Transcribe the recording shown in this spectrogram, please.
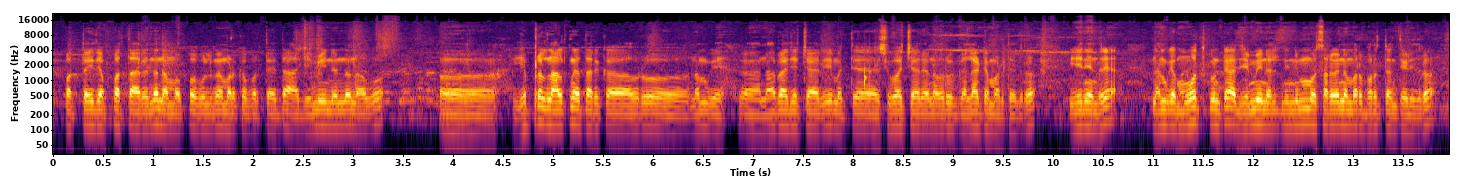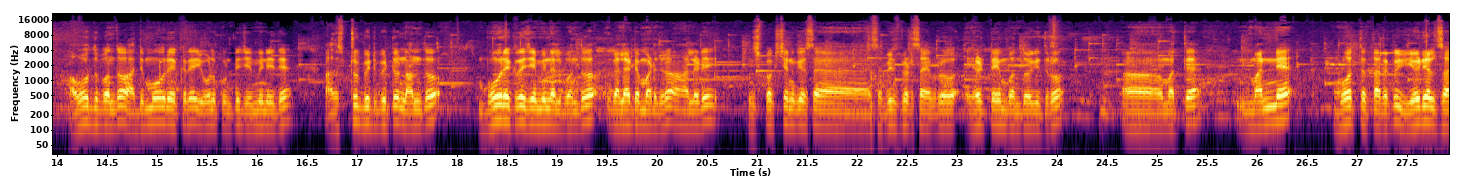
ಎಪ್ಪತ್ತೈದು, ಎಪ್ಪತ್ತಾರರಿಂದ ನಮ್ಮಪ್ಪ ಉಳುಮೆ ಮಾಡ್ಕೊಂಡು ಬರ್ತಾ ಇದ್ದ. ಆ ಜಮೀನನ್ನು ನಾವು ಏಪ್ರಿಲ್ ನಾಲ್ಕನೇ ತಾರೀಕು ಅವರು ನಮಗೆ ನಾಗರಾಜಾಚಾರಿ ಮತ್ತು ಶಿವಾಚಾರ್ಯನವರು ಗಲಾಟೆ ಮಾಡ್ತಾಯಿದ್ರು ಏನೆಂದರೆ, ನಮಗೆ ಮೂವತ್ತು ಕುಂಟೆ ಆ ಜಮೀನಲ್ಲಿ ನಿಮ್ಮ ಸರ್ವೆ ನಂಬರ್ ಬರುತ್ತೆ ಅಂತ ಹೇಳಿದರು. ಅವ್ರದ್ದು ಬಂದು ಹದಿಮೂರು ಎಕರೆ ಏಳು ಕುಂಟೆ ಜಮೀನಿದೆ. ಅದಷ್ಟು ಬಿಟ್ಬಿಟ್ಟು ನಂದು ಮೂರು ಎಕರೆ ಜಮೀನಲ್ಲಿ ಬಂದು ಗಲಾಟೆ ಮಾಡಿದರು. ಆಲ್ರೆಡಿ ಇನ್ಸ್ಪೆಕ್ಷನ್ಗೆ ಸಬ್ ಇನ್ಸ್ಪೆಕ್ಟರ್ ಸಾಹೇಬರು ಎರಡು ಟೈಮ್ ಬಂದೋಗಿದ್ದರು ಮತ್ತು ಮೊನ್ನೆ ಮೂವತ್ತನೇ ತಾರೀಕು ಎ ಡಿ ಎಲ್ ಸಾ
